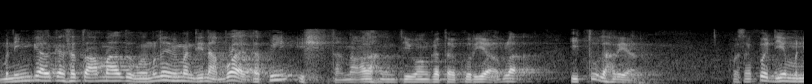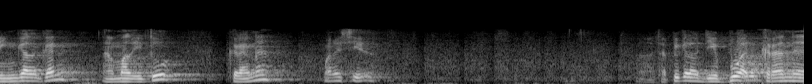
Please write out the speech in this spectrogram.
Meninggalkan satu amal tu. Mula memang dia nak buat. Tapi ish tak nak lah nanti orang kata aku riak pula. Itulah riak. Pasal apa? Dia meninggalkan amal itu kerana manusia. Tapi kalau dia buat kerana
